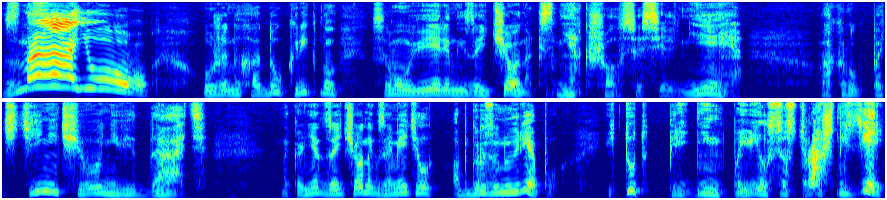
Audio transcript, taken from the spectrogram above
«Знаю!» — уже на ходу крикнул самоуверенный зайчонок. Снег шел все сильнее. Вокруг почти ничего не видать. Наконец зайчонок заметил обгрызанную репу. И тут перед ним появился страшный зверь.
